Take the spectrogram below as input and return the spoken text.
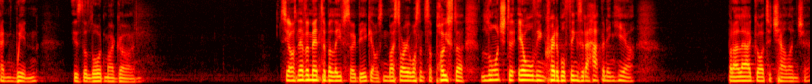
and win is the Lord my God. See, I was never meant to believe so big. Was, my story wasn't supposed to launch to all the incredible things that are happening here. But I allowed God to challenge it.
